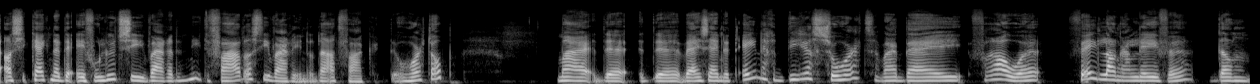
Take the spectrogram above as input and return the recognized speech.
Als je kijkt naar de evolutie, waren het niet de vaders, die waren inderdaad vaak de hort op. Maar de, de, wij zijn het enige diersoort waarbij vrouwen veel langer leven dan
